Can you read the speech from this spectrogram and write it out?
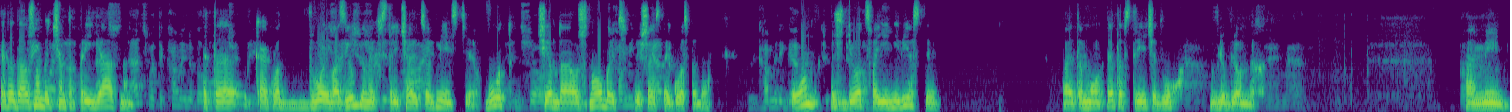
это должно быть чем-то приятным. Это как вот двое возлюбленных встречаются вместе. Вот чем должно быть пришествие Господа. Он ждет своей невесты. Поэтому это встреча двух влюбленных. Аминь.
